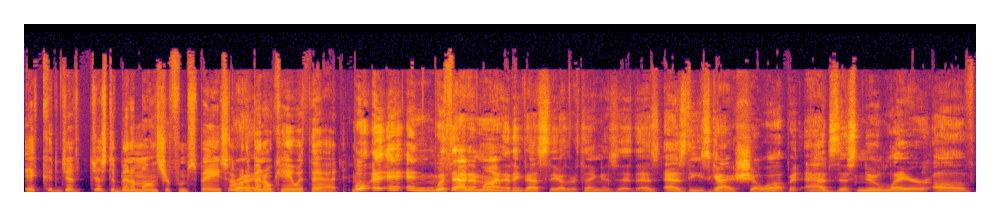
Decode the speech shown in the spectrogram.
It could just just have been a monster from space. I would have been okay with that. Well, and, and with that in mind, I think that's the other thing is that as as these guys show up, it adds this new layer of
